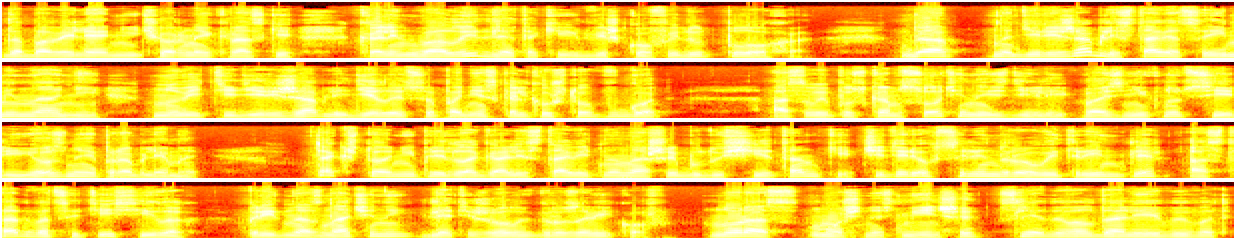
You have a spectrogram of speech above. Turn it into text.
добавили они черной краски, коленвалы для таких движков идут плохо. Да, на дирижабли ставятся именно они, но ведь те дирижабли делаются по несколько штук в год. а с выпуском сотен изделий возникнут серьезные проблемы. Так что они предлагали ставить на наши будущие танки четырехцилиндровый Тринклер о 120 силах, предназначенный для тяжелых грузовиков. Но раз мощность меньше, следовал далее вывод,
